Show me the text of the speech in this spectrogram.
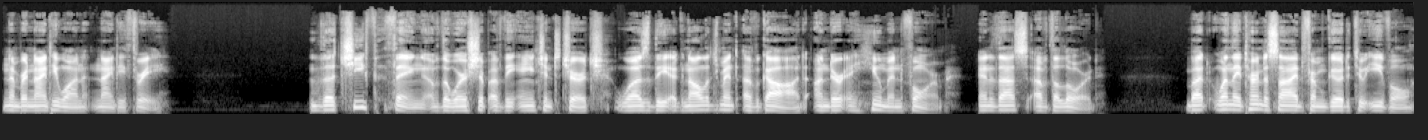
number 9193. The chief thing of the worship of the ancient church was the acknowledgement of God under a human form, and thus of the Lord. But when they turned aside from good to evil,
